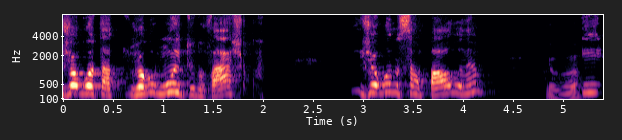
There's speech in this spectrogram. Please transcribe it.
jogou, tá, jogou muito no Vasco, jogou no São Paulo, né? Jogou. E,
